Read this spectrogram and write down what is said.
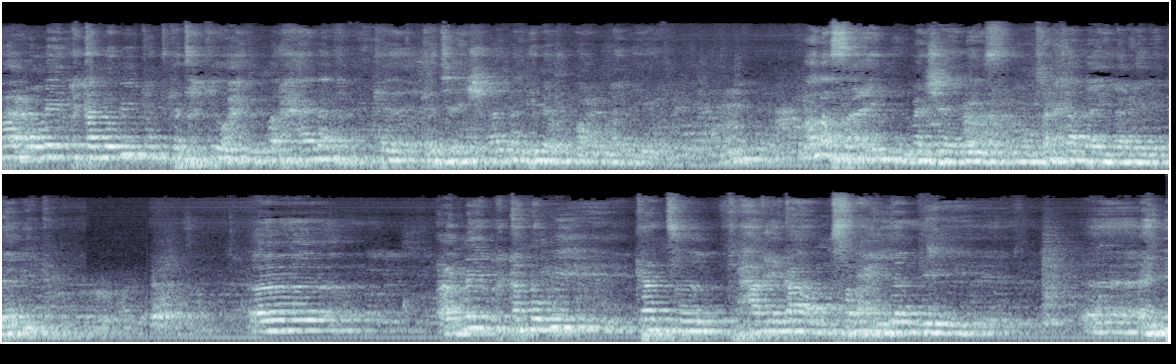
مع عبيد القنوبي كانت كتحكي واحد المرحلة كتعيشها المدينة المحمديه على صعيد المجالس المنتخبة إلى غير ذلك. آه، عبيد القنوبي كانت في الحقيقة مسرحية اللي هي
